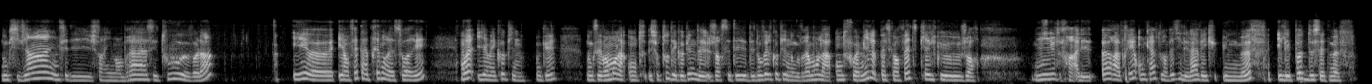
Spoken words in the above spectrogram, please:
Donc il vient, il me fait des, enfin il m'embrasse et tout, euh, voilà. Et, et en fait, après dans la soirée, moi il y a mes copines, ok? Donc c'est vraiment la honte, surtout des copines, genre c'était des nouvelles copines, donc vraiment la honte fois mille, parce qu'en fait quelques genre minutes, enfin allez heures après, on capte qu'en fait il est là avec une meuf et les potes de cette meuf,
